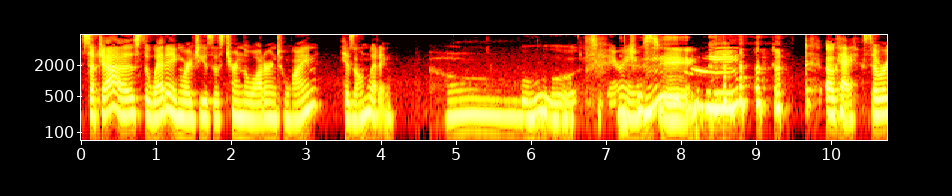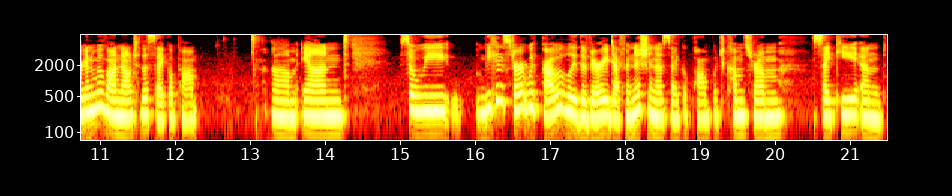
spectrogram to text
such as the wedding where Jesus turned the water into wine, his own wedding. Oh, Ooh. Interesting. Mm-hmm. okay, so we're gonna move on now to the psychopomp, um, and so we we can start with probably the very definition of psychopomp, which comes from psyche and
